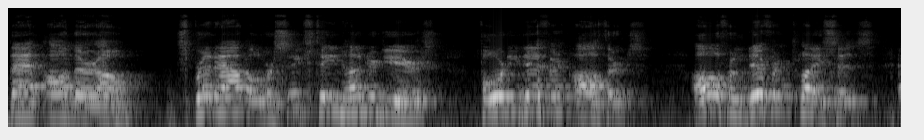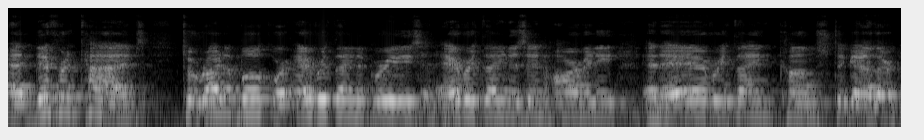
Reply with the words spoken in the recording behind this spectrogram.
that on their own. Spread out over 1,600 years, 40 different authors, all from different places at different times, to write a book where everything agrees and everything is in harmony and everything comes together,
